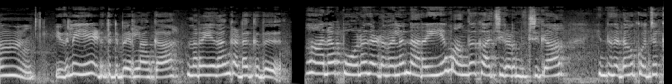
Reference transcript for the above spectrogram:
ம் இதுலயே எடுத்துட்டு போயிடலாம்க்கா நிறைய தான் கிடக்குது ஆனா போன தடவைல நிறைய மாங்காய் காய்ச்சி கிடந்துச்சுக்கா இந்த தடவை கொஞ்சம்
